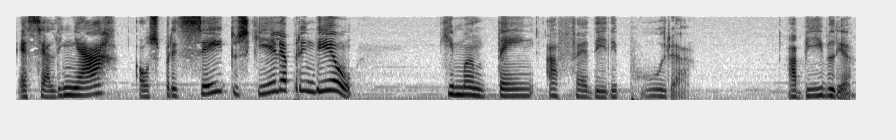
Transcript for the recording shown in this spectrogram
é se alinhar aos preceitos que ele aprendeu, que mantém a fé dele pura. A Bíblia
